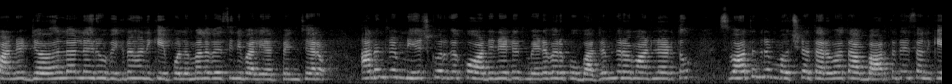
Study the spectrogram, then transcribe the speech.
పండిట్ జవహర్లాల్ నెహ్రూ విగ్రహానికి పూలమాల వేసి నివాళులర్పించారు. అనంతరం నియోజకవర్గ కోఆర్డినేటర్ మేడవరపు భద్రంధర మాట్లాడుతూ స్వాతంత్రం వచ్చిన తర్వాత భారతదేశానికి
